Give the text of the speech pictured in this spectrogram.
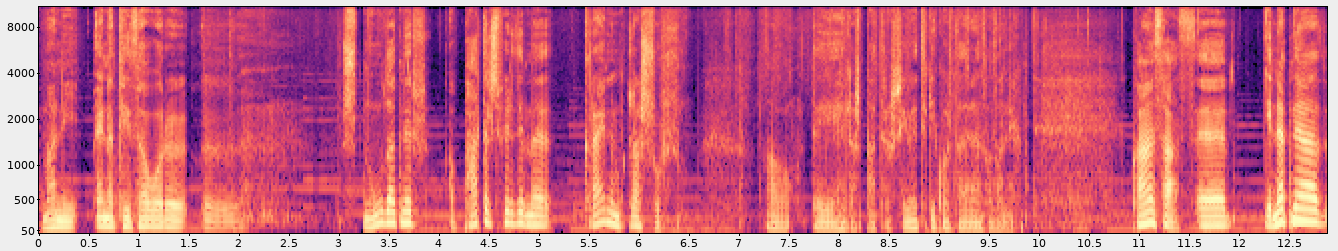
Mann í einatíð þá voru uh, snúðarnir á Patrísfyrði með grænum glassúr á degi heilas Patriks. Ég veit ekki hvort það er ennþá þannig. Hvað er það? Eh, ég nefni að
